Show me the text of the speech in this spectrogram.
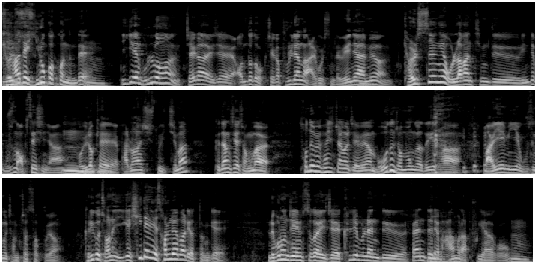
4대 2로 꺾었는데 음. 이게 물론 제가 이제 언더독 제가 불리한 건 알고 있습니다. 왜냐하면 결승에 올라간 팀들인데 무슨 업셋이냐 음. 뭐 이렇게 반론하실 수도 있지만 그 당시에 정말 손대면 편집장을 제외한 모든 전문가들이 다 마이애미의 우승을 점쳤었고요. 그리고 저는 이게 희대의 설레발이었던 게 르브론 제임스가 이제 클리블랜드 팬들의 마음을 아프게 하고 음.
